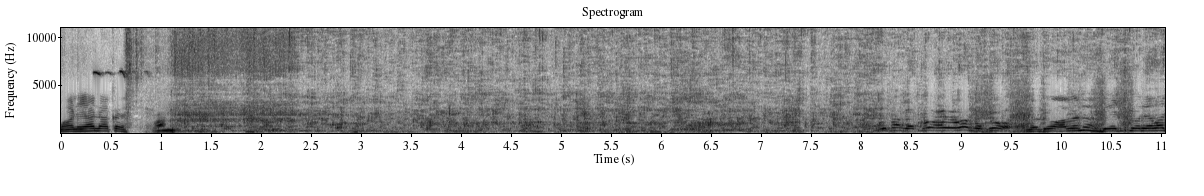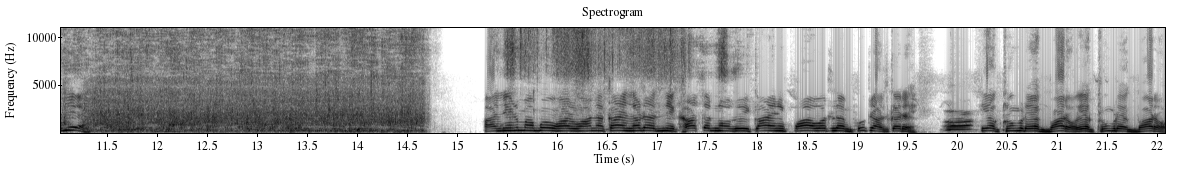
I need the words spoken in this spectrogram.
પાણી આ નાખે પાણી. આવે ને બેજ તો રહેવા દે. આ નીરમાં બહુ સારું આને કાંઈ નડે જ નહીં ખાતર ન જોઈ કાંઈ નહીં પાવ એટલે એમ ફૂટા જ કરે. એક ઠુમડે એક ભારો એક ઠુમડે એક ભારો.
